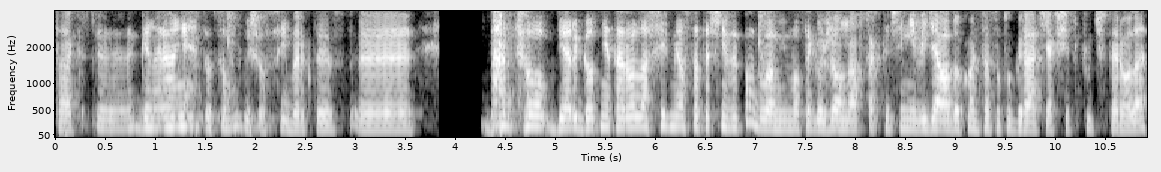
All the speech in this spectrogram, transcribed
tak, y, generalnie to, co mówisz o Seaberg, to jest y, bardzo wiarygodnie ta rola w filmie ostatecznie wypadła, mimo tego, że ona faktycznie nie wiedziała do końca, co tu grać, jak się wczuć w tę rolę.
